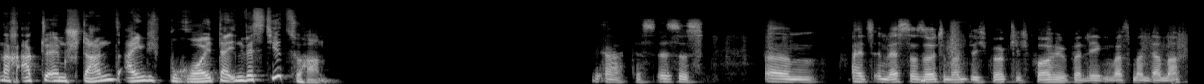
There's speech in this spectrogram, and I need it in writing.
nach aktuellem Stand eigentlich bereut, da investiert zu haben. Ja, das ist es. Ähm, als Investor sollte man sich wirklich vorher überlegen, was man da macht.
